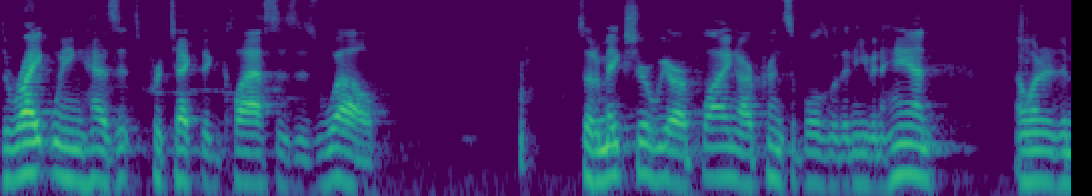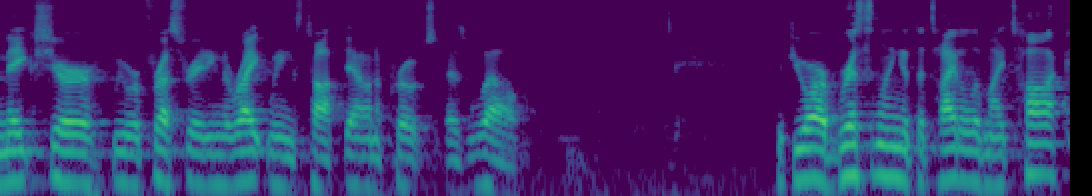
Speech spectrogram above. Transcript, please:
The right wing has its protected classes as well. So, to make sure we are applying our principles with an even hand, I wanted to make sure we were frustrating the right wing's top down approach as well. If you are bristling at the title of my talk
